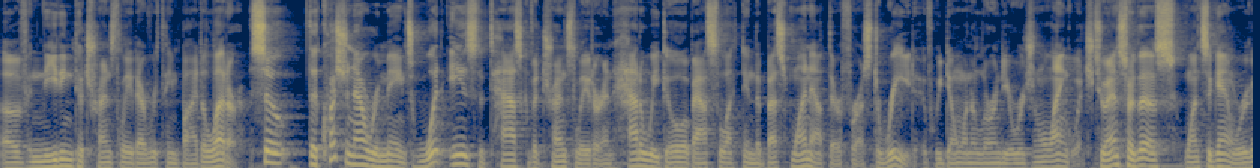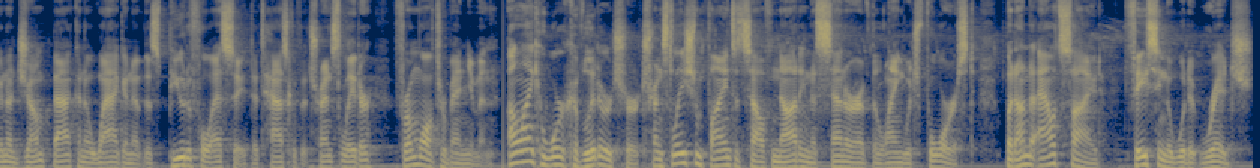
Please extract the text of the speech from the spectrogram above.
of needing to translate everything by the letter. So the question now remains, what is the task of a translator, and how do we go about selecting the best one out there for us to read if we don't want to learn the original language? To answer this, once again, we're going to jump back in a wagon of this beautiful essay, The Task of the Translator, from Walter Benjamin. Unlike a work of literature, translation finds itself not in the center of the language forest, but on the outside, facing the wooded ridge.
